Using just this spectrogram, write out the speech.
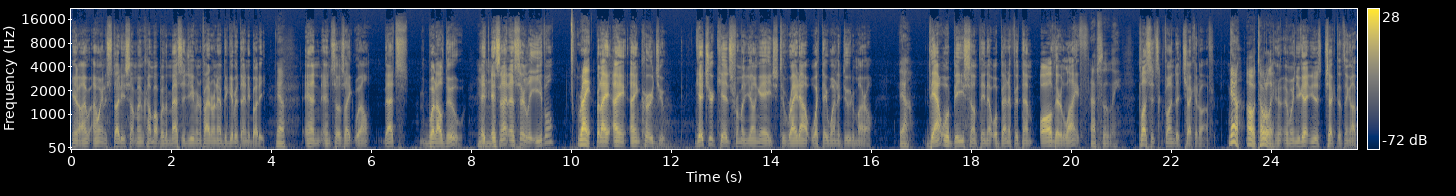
You know, I, I want to study something and come up with a message, even if I don't have to give it to anybody. Yeah. And and so it's like, well, that's what I'll do. It, it's not necessarily evil, Right. but I, I, I encourage you, get your kids from a young age to write out what they want to do tomorrow. Yeah. That will be something that will benefit them all their life. Absolutely. Plus, it's fun to check it off. Yeah. Oh, totally. And when you get, you just check the thing off.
